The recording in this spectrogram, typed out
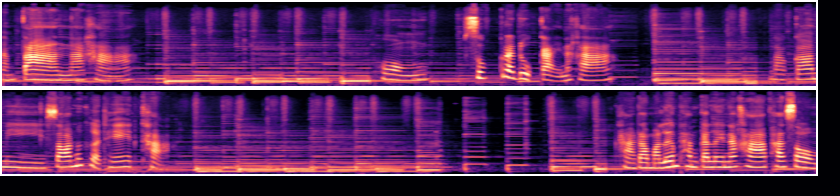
น้ำตาลนะคะผงซุปกระดูกไก่นะคะ แล้วก็มีซอสมะเขือเทศค่ะ ค่ะเรามาเริ่มทำกันเลยนะคะ ผสม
